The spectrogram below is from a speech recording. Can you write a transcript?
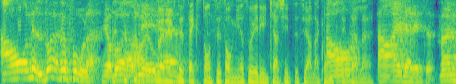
Ja, nu börjar jag nog få det. Jag börjar bli... ja, men efter 16 säsonger så är det kanske inte så jävla konstigt ja, heller. Nej, det är det inte. Men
